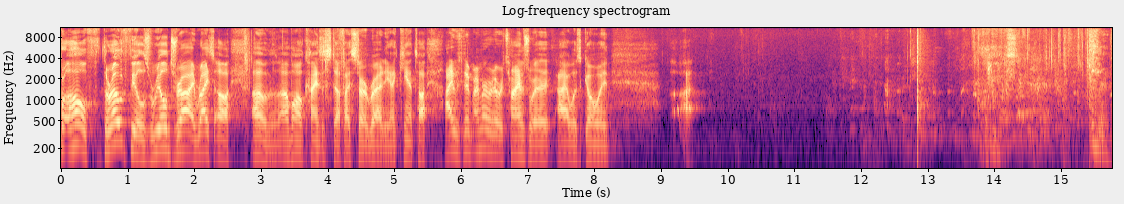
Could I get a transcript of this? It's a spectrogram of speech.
oh, throat feels real dry. Right? Oh, oh, I'm all kinds of stuff. I start writing. I can't talk. I was. I remember there were times where I was going. I, uh,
